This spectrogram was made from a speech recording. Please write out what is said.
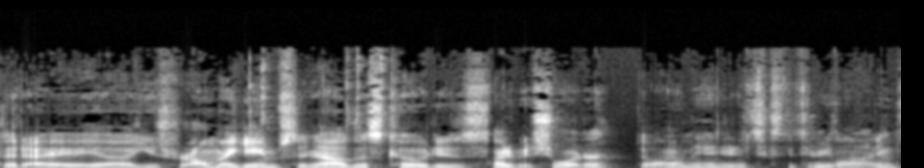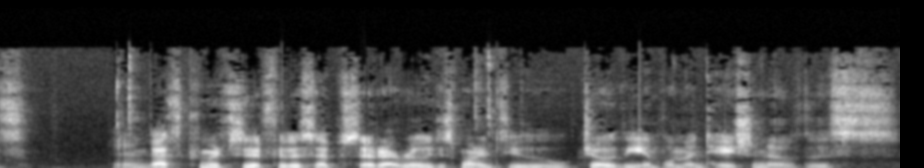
that I uh, use for all my games. So now this code is quite a bit shorter, so only 163 lines. And that's pretty much it for this episode. I really just wanted to show the implementation of this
